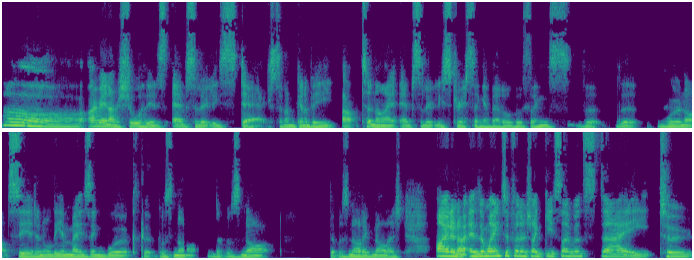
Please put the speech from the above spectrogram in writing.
Oh, I mean, I'm sure there's absolutely stacks, and I'm going to be up tonight absolutely stressing about all the things that that were not said and all the amazing work that was not that was not that was not acknowledged. I don't know. As a way to finish, I guess I would say to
